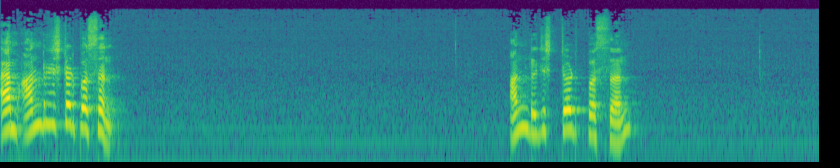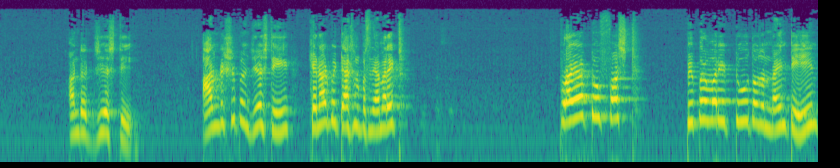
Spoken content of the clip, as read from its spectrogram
I am unregistered person. Unregistered person under GST. Person GST cannot be taxable person. Am I right? Prior to 1st February 2019,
